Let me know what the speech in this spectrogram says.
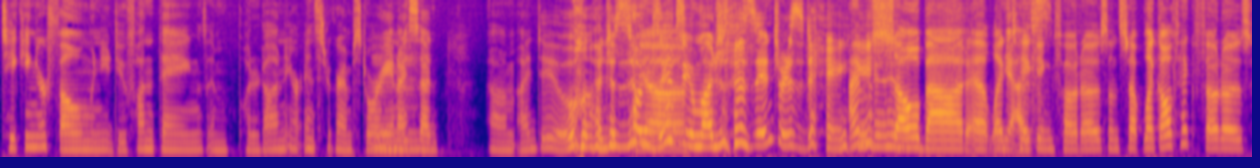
taking your phone when you do fun things and put it on your Instagram story. And I said, um, I do. I just don't Yeah. do too much. It's interesting. I'm so bad at like Yes. taking photos and stuff. Like I'll take photos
